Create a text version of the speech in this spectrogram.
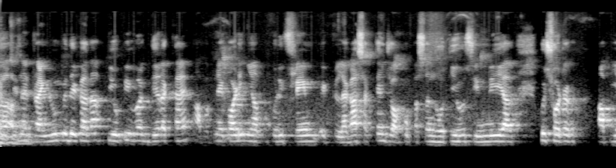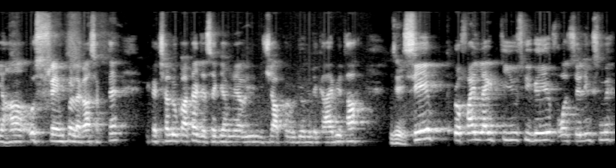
अपने ड्राइंग रूम में देखा था पीओपी वर्क दे रखा है। आप अपने अकॉर्डिंग यहाँ पे पूरी फ्रेम एक लगा सकते हैं जो आपको पसंद होती हो सीनरी या कुछ छोटा आप यहाँ उस फ्रेम पर लगा सकते हैं। एक अच्छा लुक आता है जैसे कि हमने अभी नीचे आपको वीडियो में दिखाया भी था। जी। सेम प्रोफ़ाइल लाइट की यूज़ की गई है फॉल सीलिंग्स में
